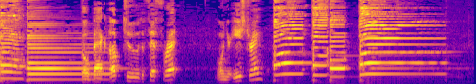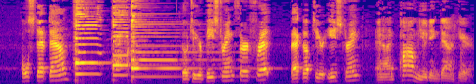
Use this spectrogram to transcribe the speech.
Go back up to the fifth fret on your E string. Step down, go to your B string, third fret, back up to your E string, and I'm palm muting down here.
